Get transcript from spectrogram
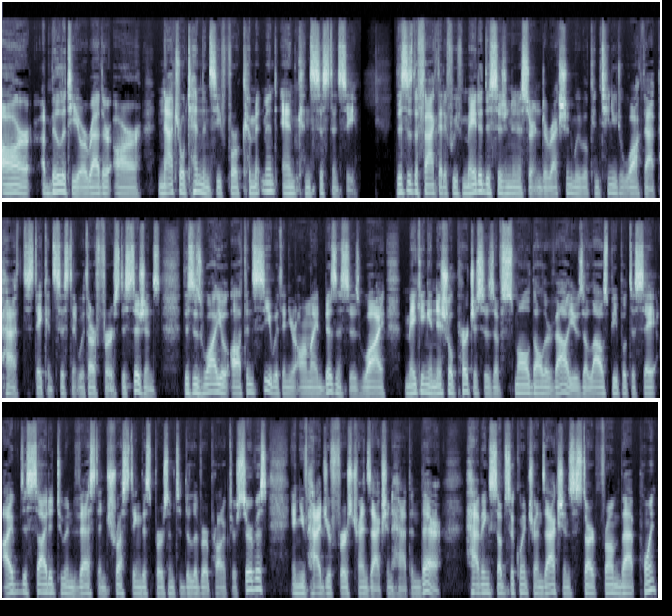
our ability, or rather, our natural tendency for commitment and consistency. This is the fact that if we've made a decision in a certain direction, we will continue to walk that path to stay consistent with our first decisions. This is why you'll often see within your online businesses why making initial purchases of small dollar values allows people to say, I've decided to invest in trusting this person to deliver a product or service, and you've had your first transaction happen there having subsequent transactions start from that point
